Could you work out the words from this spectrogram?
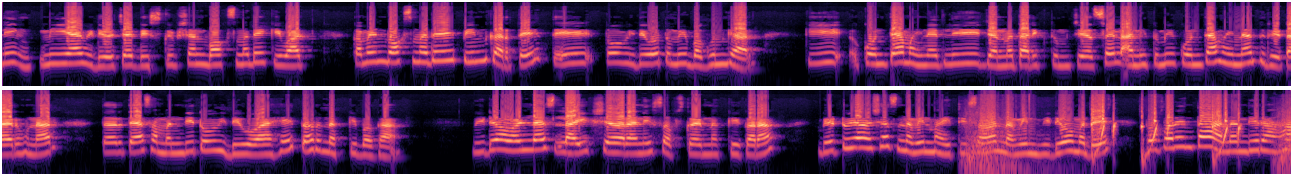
लिंक मी या व्हिडिओच्या डिस्क्रिप्शन बॉक्समध्ये किंवा कमेंट बॉक्समध्ये पिन करते. ते तो व्हिडिओ तुम्ही बघून घ्याल की कोणत्या महिन्यातली जन्मतारीख तुमची असेल आणि तुम्ही कोणत्या महिन्यात रिटायर होणार. तर त्या संबंधी तो व्हिडिओ आहे तर नक्की बघा. व्हिडिओ आवडल्यास लाईक शेअर आणि सबस्क्राईब नक्की करा. भेटूया अशाच नवीन माहितीसह नवीन व्हिडिओमध्ये तोपर्यंत आनंदी राहा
